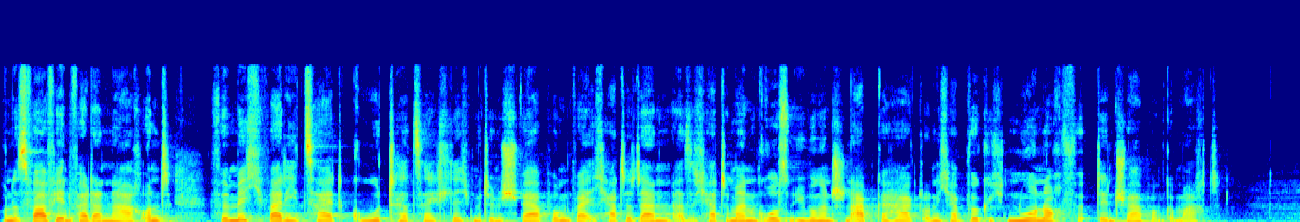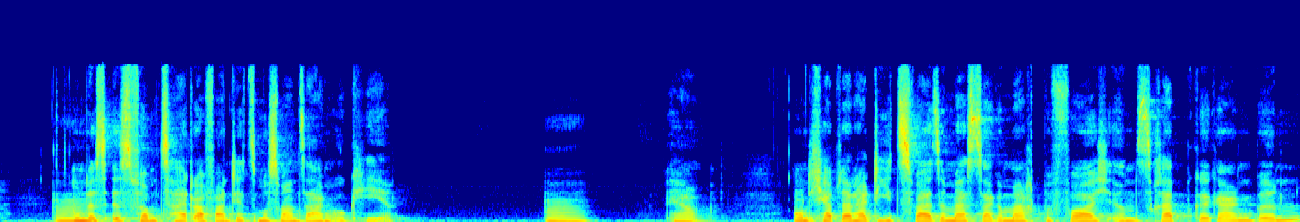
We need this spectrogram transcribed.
Und es war auf jeden Fall danach. Und für mich war die Zeit gut tatsächlich mit dem Schwerpunkt, weil ich hatte dann, also ich hatte meine großen Übungen schon abgehakt und ich habe wirklich nur noch den Schwerpunkt gemacht. Und das ist vom Zeitaufwand jetzt, muss man sagen, okay. Ja. Und ich habe dann halt die zwei Semester gemacht, bevor ich ins Rep gegangen bin.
